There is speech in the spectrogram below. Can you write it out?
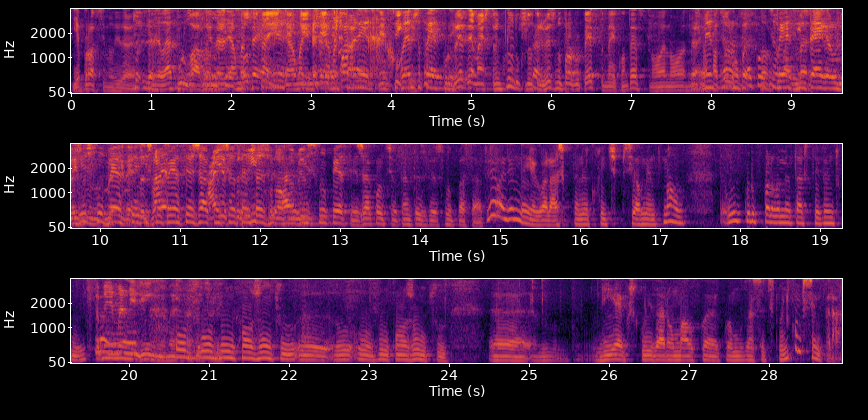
E a próxima liderança, Na realidade, provavelmente, é uma- todos têm. é uma- é história é recorrente do PSD. Por vezes é mais tranquilo do que outras vezes, no próprio PS também acontece, não é? Não, é- Mas é um menos- fator. não, o PS integra os Isso no mas- PSD, mas isso no esse- PSD já aconteceu tantas vezes. Isso no PSD já aconteceu tantas vezes no passado. Olha, nem agora acho que tenha corrido especialmente mal. O grupo parlamentar esteve em tumulto. Também é Não, maneirinho, mas houve, um conjunto, eh, houve um conjunto eh, de egos que lidaram mal com a, com a mudança de testemunho, como sempre há.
